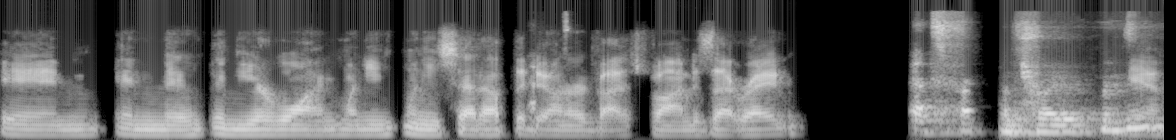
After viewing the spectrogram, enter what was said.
in, in the, in year one when you, when you set up the donor advised fund. Is that right? That's right. That's right. Yeah.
